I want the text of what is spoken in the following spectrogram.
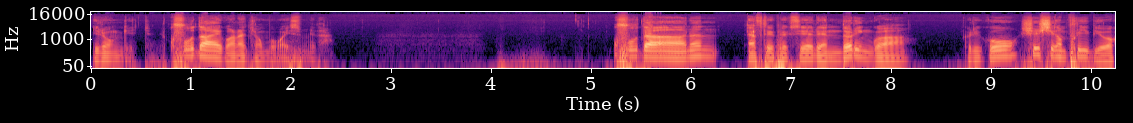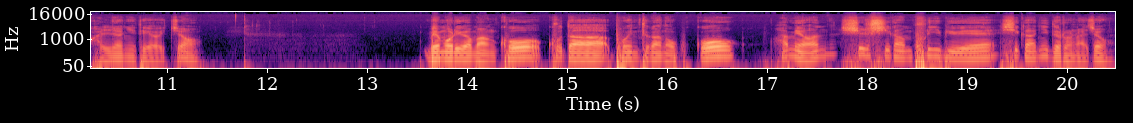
이런 게 있죠. 쿠다에 관한 정보가 있습니다. 쿠다는 애프터 이펙스의 렌더링과 그리고 실시간 프리뷰와 관련이 되어 있죠. 메모리가 많고 쿠다 포인트가 높고 하면 실시간 프리뷰의 시간이 늘어나죠.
